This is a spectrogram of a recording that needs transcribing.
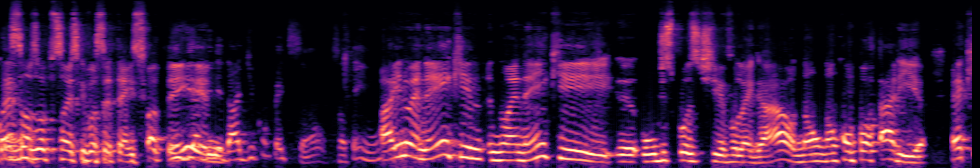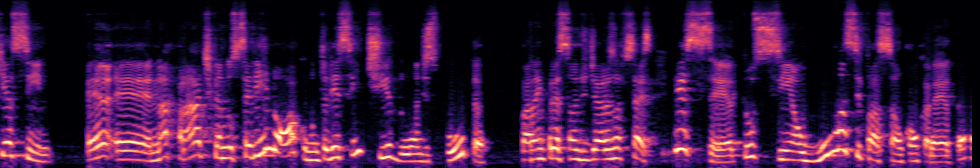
Quais são um? as opções que você tem? Só tem Inviabilidade ele. de competição, só tem um. Aí não é nem que não é nem que eh, o dispositivo legal não, não comportaria. É que assim, é, é, na prática não seria inócuo, não teria sentido uma disputa para a impressão de diários oficiais, exceto se em alguma situação concreta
